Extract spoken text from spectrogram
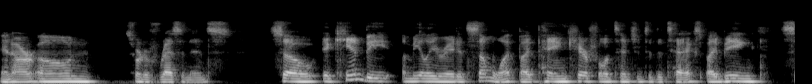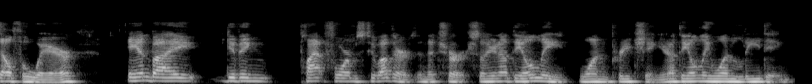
and our own sort of resonance. So it can be ameliorated somewhat by paying careful attention to the text, by being self aware, and by giving platforms to others in the church. So you're not the only one preaching, you're not the only one leading.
